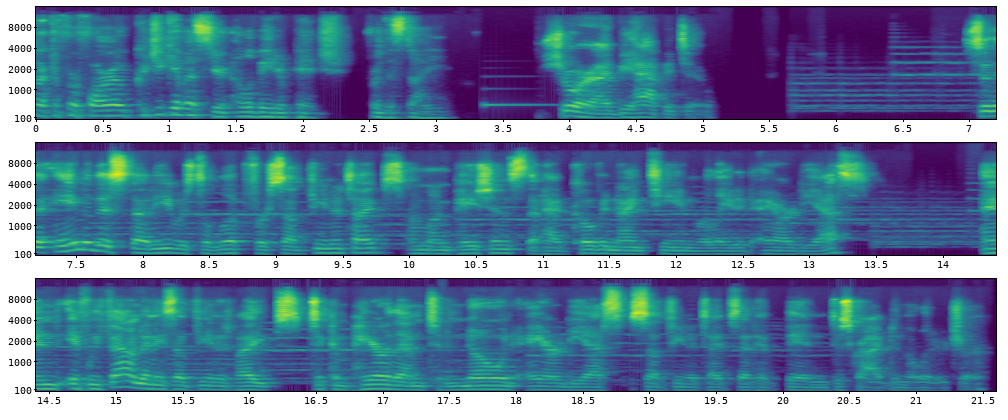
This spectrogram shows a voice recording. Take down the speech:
Dr. Furfaro, could you give us your elevator pitch for the study? Sure, I'd be happy to. So, the aim of this study was to look for subphenotypes among patients that had COVID 19 related ARDS. And if we found any subphenotypes, to compare them to known ARDS subphenotypes that have been described in the literature.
